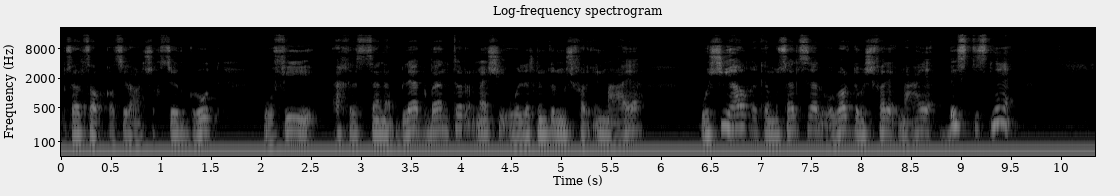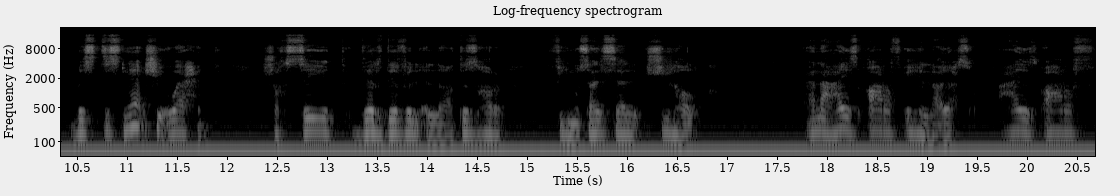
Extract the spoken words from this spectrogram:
مسلسل قصير عن شخصية جروت. وفي آخر السنة Black Panther ماشي والاتنين دول مش فارقين معايا. و She-Hulk كمسلسل وبرده مش فارق معايا. باستثناء باستثناء شيء واحد شخصية Daredevil اللي هتظهر في مسلسل She-Hulk أنا عايز أعرف إيه اللي هيحصل. عايز أعرف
